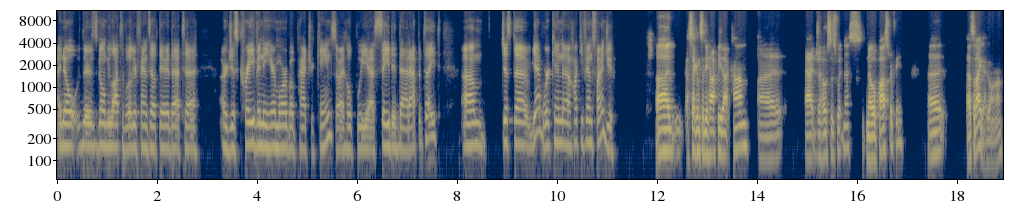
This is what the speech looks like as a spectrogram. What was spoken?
I know there's going to be lots of other fans out there that uh, are just craving to hear more about Patrick Kane. So I hope we uh, sated that appetite. Um, just uh, yeah, where can uh, hockey fans find you? Uh, secondcityhockey.com, uh, at Jehoshaphat's Witness, no apostrophe. Uh, that's what I got going on.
